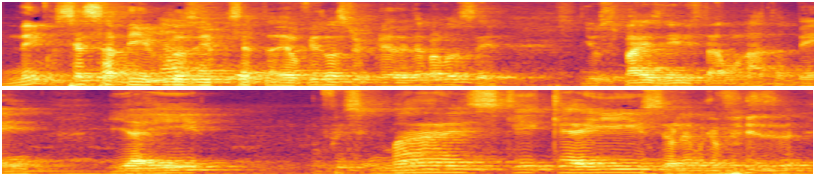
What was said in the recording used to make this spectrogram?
Nem você sabia, inclusive. Você tá- eu fiz uma surpresa até para você. E os pais dele estavam lá também. E aí eu falei assim, mas que que é isso? Eu lembro que eu fiz. né?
